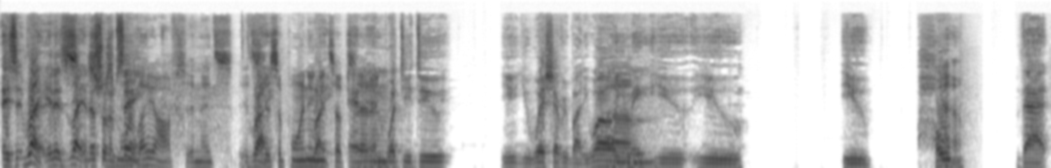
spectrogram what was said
Is it right? It is right. it's That's what I'm just more saying. layoffs, and it's it's Right, disappointing. right. It's upsetting. And, what do you do? You you wish everybody well. you Um, make you you you hope Yeah. that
